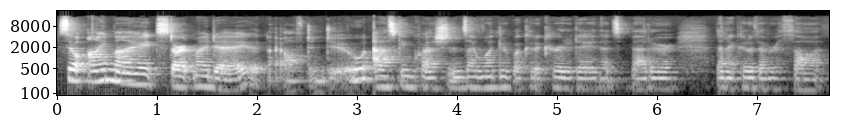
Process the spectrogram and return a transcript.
So I might start my day, I often do, asking questions. I wonder what could occur today that's better than I could have ever thought.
